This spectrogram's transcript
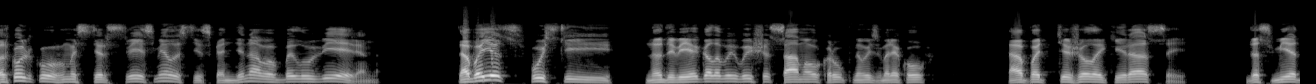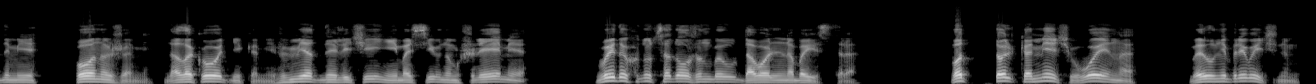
поскольку в мастерстве и смелости скандинавов был уверен. А боец, пусть и на две головы выше самого крупного из моряков, а под тяжелой кирасой, да с медными поножами, налокотниками, в медной личине и массивном шлеме, выдохнуться должен был довольно быстро. Вот только меч у воина был непривычным,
